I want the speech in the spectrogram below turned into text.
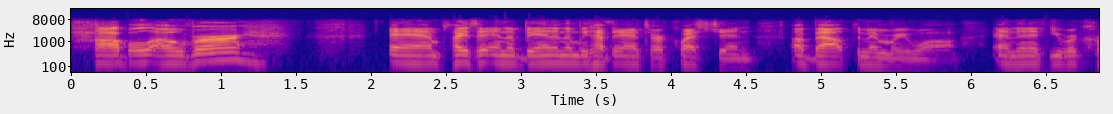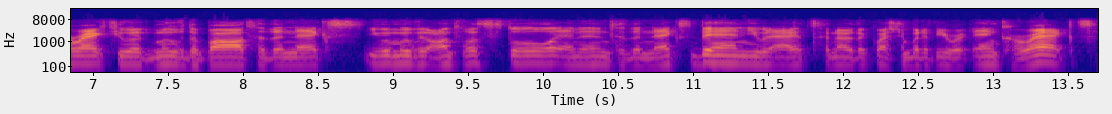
hobble over and place it in a bin. And then we'd have to answer a question about the memory wall. And then if you were correct, you would move the ball to the next, you would move it onto a stool and then to the next bin. You would ask another question. But if you were incorrect,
